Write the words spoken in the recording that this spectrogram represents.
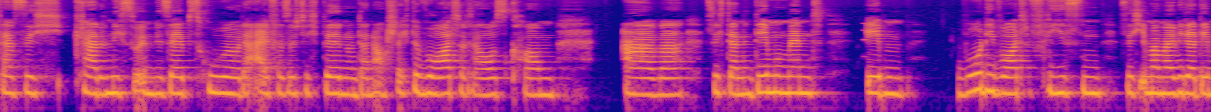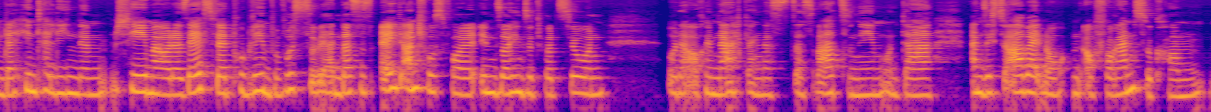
dass ich gerade nicht so in mir selbst ruhe oder eifersüchtig bin und dann auch schlechte Worte rauskommen, aber sich dann in dem Moment eben wo die Worte fließen, sich immer mal wieder dem dahinterliegenden Schema oder Selbstwertproblem bewusst zu werden. Das ist echt anspruchsvoll in solchen Situationen oder auch im Nachgang das, das wahrzunehmen und da an sich zu arbeiten und auch voranzukommen.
